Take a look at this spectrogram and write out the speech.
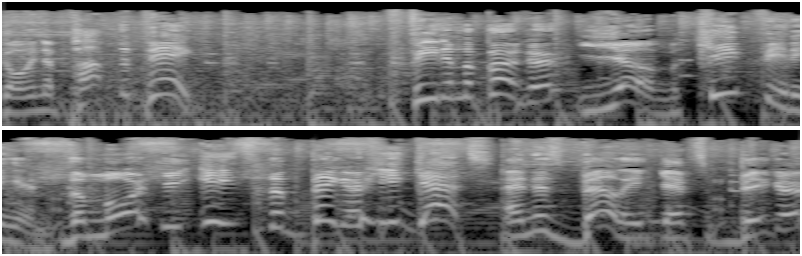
going to pop the pig? Feed him a burger? Yum. Keep feeding him. The more he eats, the bigger he gets. And his belly gets bigger,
